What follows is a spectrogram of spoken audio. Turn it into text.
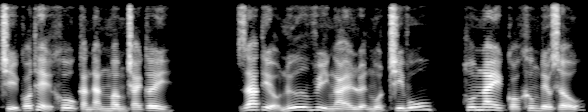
chỉ có thể khô cằn ăn mâm trái cây. Gia tiểu nữ vì ngài luyện một chi vũ, hôm nay có không đều xấu.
